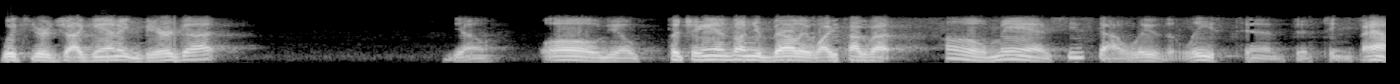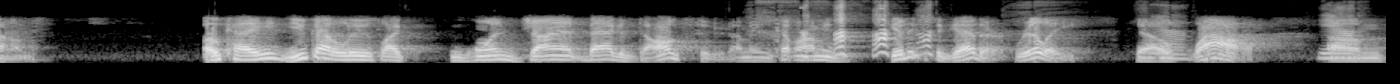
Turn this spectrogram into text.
with your gigantic beer gut, you know, oh, you know, put your hands on your belly while you talk about, oh man, she's got to lose at least 10, 15 pounds. Okay, you got to lose like one giant bag of dog food. I mean, come on, I mean, get it together, really. You know, Yeah. wow. Yeah. Um,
